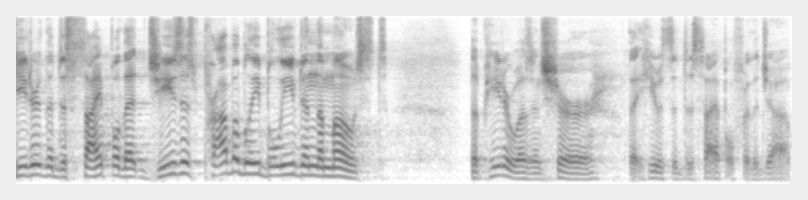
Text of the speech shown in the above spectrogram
Peter, the disciple that Jesus probably believed in the most. But Peter wasn't sure that he was the disciple for the job.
